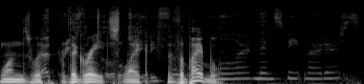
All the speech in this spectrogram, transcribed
ones with the the greats, like 84. the Bible. More mincemeat murders?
